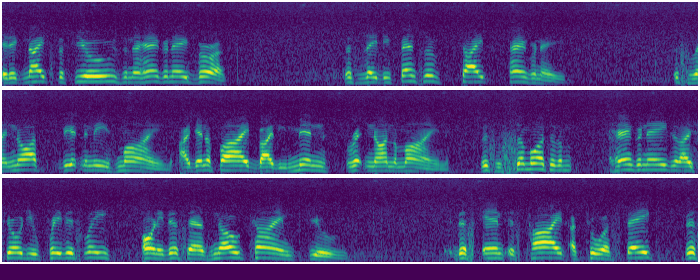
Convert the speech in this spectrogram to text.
it ignites the fuse and the hand grenade bursts. This is a defensive type hand grenade. This is a North Vietnamese mine, identified by the Min written on the mine. This is similar to the hand grenade that I showed you previously, only this has no time fuse. This end is tied to a stake, this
